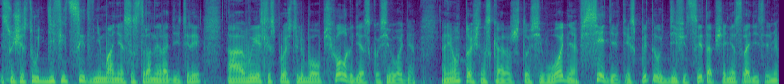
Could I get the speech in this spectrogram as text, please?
существует дефицит внимания со стороны родителей. А вы, если спросите любого психолога детского сегодня, они вам точно скажут, что сегодня все дети испытывают дефицит общения с родителями.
